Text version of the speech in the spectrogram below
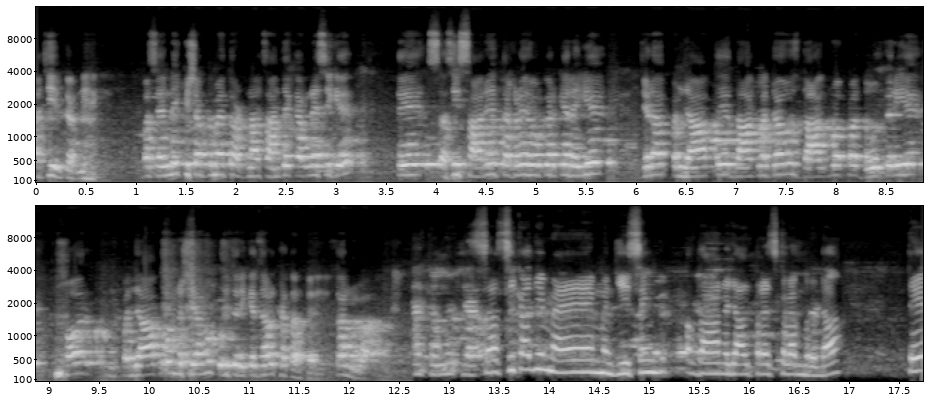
ਅਚੀਵ ਕਰਨੀ ਹੈਗੀ। ਬਸ ਇੰਨੇ ਕੁ ਸ਼ਬਦ ਮੈਂ ਤੁਹਾਡੇ ਨਾਲ ਸਾਂਝੇ ਕਰਨੇ ਸੀਗੇ। ਤੇ ਅਸੀਂ ਸਾਰੇ ਤਕੜੇ ਹੋ ਕਰਕੇ ਰਹੀਏ। ਜਿਹੜਾ ਪੰਜਾਬ ਤੇ ਦਾਗ ਲੱਗਾ, ਉਸ ਦਾਗ ਨੂੰ ਆਪਾਂ ਦੂਰ ਕਰੀਏ ਔਰ ਪੰਜਾਬ ਤੋਂ ਨਸ਼ਿਆਂ ਨੂੰ ਪੂਰੀ ਤਰੀਕੇ ਨਾਲ ਖਤਮ ਕਰੀਏ। ਧੰਨਵਾਦ। ਸਤਿ ਸ਼੍ਰੀ ਅਕਾਲ ਜੀ, ਮੈਂ ਮਨਜੀਤ ਸਿੰਘ, ਪ੍ਰਧਾਨ ਆਜ਼ਾਦ ਪ੍ਰੈਸ ਕਲੱਬ ਮੋਰਿੰਡਾ। ਤੇ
